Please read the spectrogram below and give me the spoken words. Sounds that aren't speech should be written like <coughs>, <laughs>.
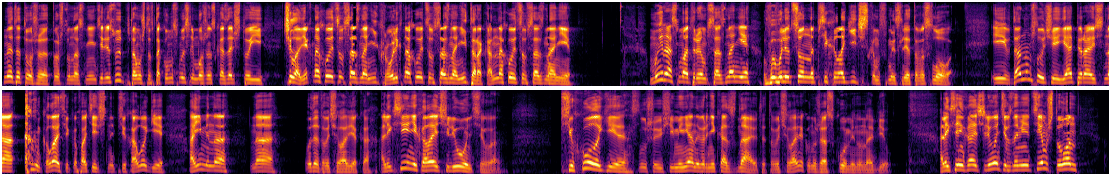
Но это тоже то, что нас не интересует, потому что в таком смысле можно сказать, что и человек находится в сознании, и кролик находится в сознании, и таракан находится в сознании. Мы рассматриваем сознание в эволюционно-психологическом смысле этого слова – и в данном случае я опираюсь на <coughs> классиков отечественной психологии, а именно на вот этого человека, Алексея Николаевича Леонтьева. Психологи, слушающие меня, наверняка знают этого человека, он уже оскомину набил. Алексей Николаевич Леонтьев знаменит тем, что он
